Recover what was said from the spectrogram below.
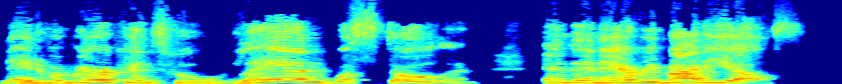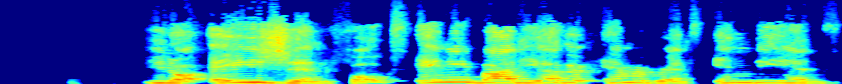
Native Americans who land was stolen, and then everybody else. you know, Asian folks, anybody, other immigrants, Indians,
